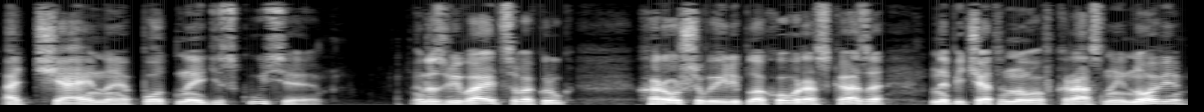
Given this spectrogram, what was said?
Отчаянная, потная дискуссия развивается вокруг хорошего или плохого рассказа, напечатанного в «Красной Нове»,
